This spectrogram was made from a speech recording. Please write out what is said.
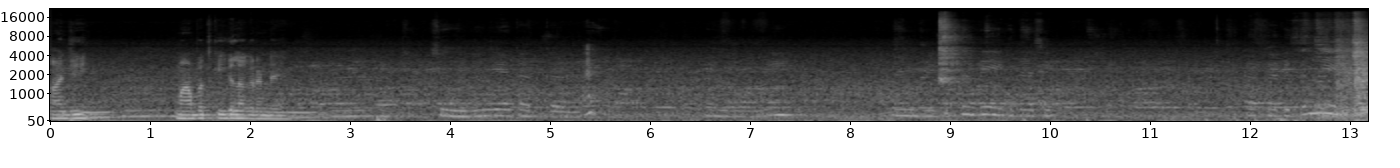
ਹਾਂਜੀ। ਮਾਂ ਪੁੱਤ ਕੀ ਗੱਲਾਂ ਕਰਨ ਦੇ ਸੁਣੀਏ ਤੱਕ ਹਾਂਜੀ ਕਿੱਥੇ ਦੇਖਦਾ ਸੀ ਕਾਕਾ ਕਿੱਥੇ ਦੇਖਦਾ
